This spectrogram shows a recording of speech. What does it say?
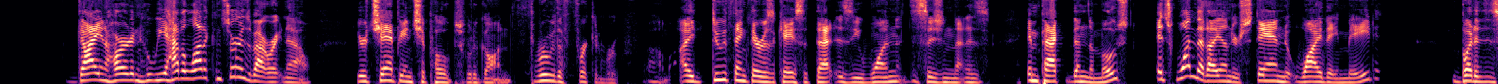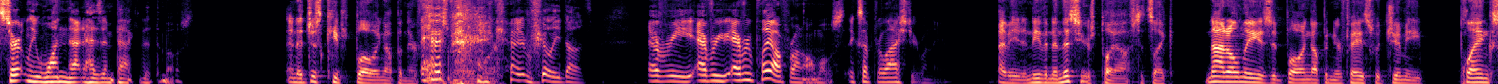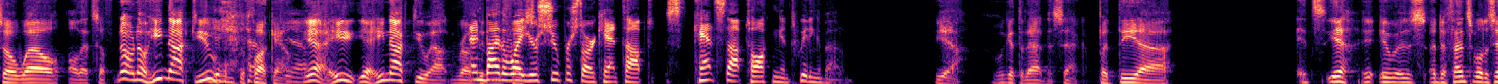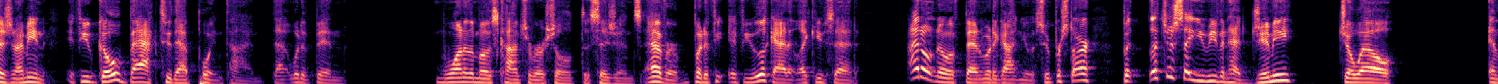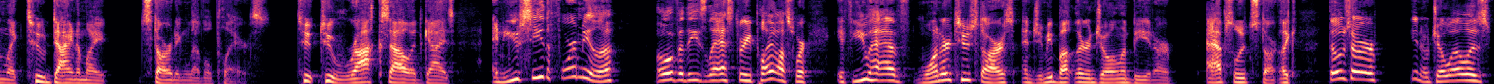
guy in Harden who we have a lot of concerns about right now, your championship hopes would have gone through the freaking roof. Um, I do think there is a case that that is the one decision that has impacted them the most. It's one that I understand why they made, but it is certainly one that has impacted it the most. And it just keeps blowing up in their face. it really does. Every every every playoff run almost, except for last year when they were. I mean, and even in this year's playoffs, it's like not only is it blowing up in your face with Jimmy playing so well, all that stuff. No, no, he knocked you yeah, the fuck out. Yeah. yeah. he yeah he knocked you out and rubbed. And by the way, your superstar can't top can't stop talking and tweeting about him. Yeah, We'll get to that in a sec. But the uh it's yeah, it, it was a defensible decision. I mean, if you go back to that point in time, that would have been one of the most controversial decisions ever. But if you, if you look at it, like you said, I don't know if Ben would have gotten you a superstar, but let's just say you even had Jimmy, Joel, and like two dynamite starting level players, two two rock solid guys, and you see the formula over these last three playoffs where if you have one or two stars and Jimmy Butler and Joel Embiid are absolute star, like those are, you know, Joel is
